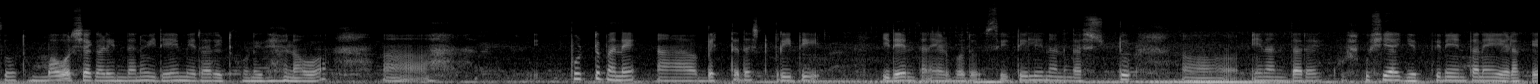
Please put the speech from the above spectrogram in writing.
ಸೊ ತುಂಬ ವರ್ಷಗಳಿಂದನೂ ಇದೇ ಮಿರರ್ ಇಟ್ಕೊಂಡಿದ್ದೇವೆ ನಾವು. ಪುಟ್ಟ ಮನೆ ಬೆಟ್ಟದಷ್ಟು ಪ್ರೀತಿ ಇದೆ ಅಂತಲೇ ಹೇಳ್ಬೋದು. ಸಿಟೀಲಿ ನನಗೆ ಅಷ್ಟು ಏನಂತಾರೆ, ಖುಷಿ, ಖುಷಿಯಾಗಿರ್ತೀನಿ ಅಂತಲೇ ಹೇಳೋಕ್ಕೆ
